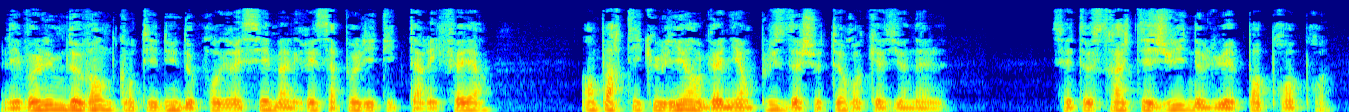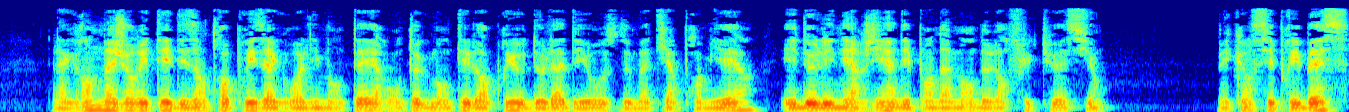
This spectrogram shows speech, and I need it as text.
Les volumes de vente continuent de progresser malgré sa politique tarifaire, en particulier en gagnant plus d'acheteurs occasionnels. Cette stratégie ne lui est pas propre. La grande majorité des entreprises agroalimentaires ont augmenté leurs prix au-delà des hausses de matières premières et de l'énergie indépendamment de leurs fluctuations. Mais quand ces prix baissent,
